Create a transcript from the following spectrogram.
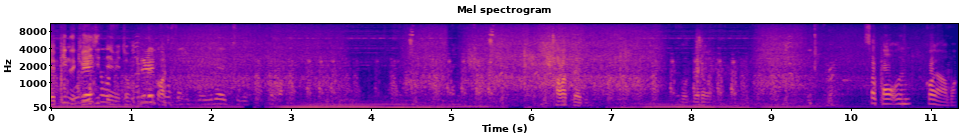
매피는 게이지 때문에 좀 힘들 것 같아 우리의 지금 잡았다 여기 내려가 서퍼 올 거야 아마.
